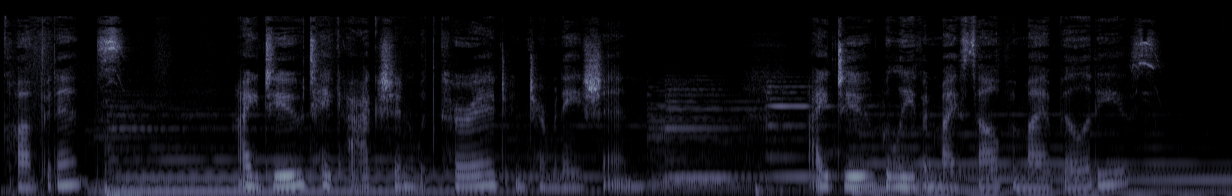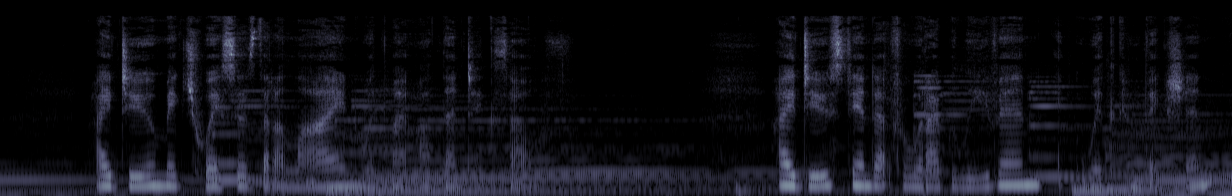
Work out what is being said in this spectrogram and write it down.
confidence. I do take action with courage and determination. I do believe in myself and my abilities. I do make choices that align with my authentic self. I do stand up for what I believe in with conviction.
